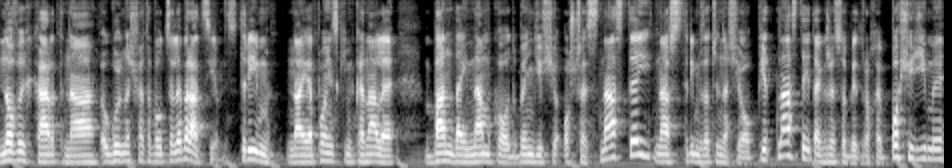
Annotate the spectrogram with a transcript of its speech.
nowych kart na ogólnoświatową celebrację. Stream na japońskim kanale Bandai Namco odbędzie się o 16. Nasz stream zaczyna się o 15, także sobie trochę posiedzimy,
